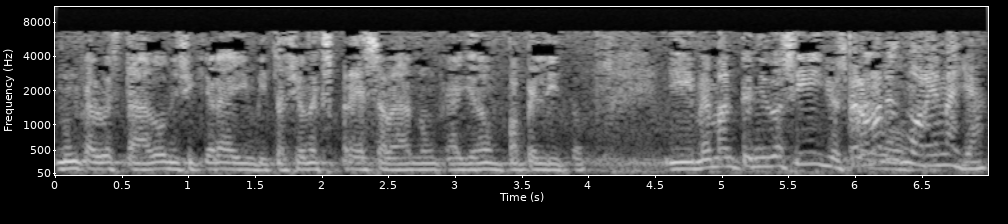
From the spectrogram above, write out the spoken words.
nunca lo he estado, ni siquiera invitación expresa, ¿verdad? Nunca he llenado un papelito. Y me he mantenido así, yo espero... Pero no eres morena ya.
